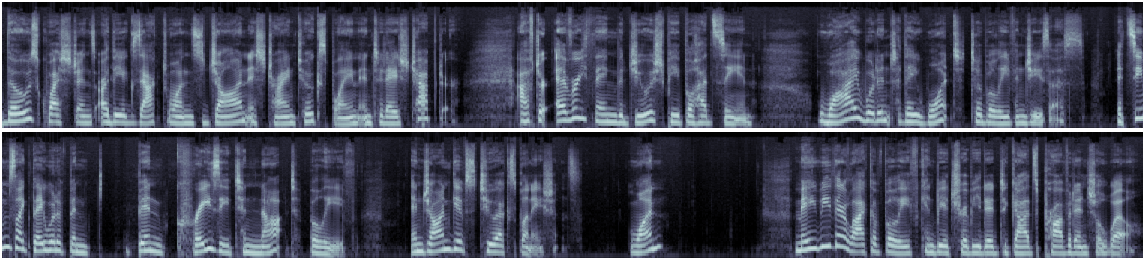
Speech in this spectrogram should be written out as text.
Those questions are the exact ones John is trying to explain in today's chapter. After everything the Jewish people had seen, why wouldn't they want to believe in Jesus? It seems like they would have been been crazy to not believe. And John gives two explanations. One, maybe their lack of belief can be attributed to God's providential will.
